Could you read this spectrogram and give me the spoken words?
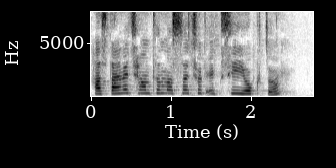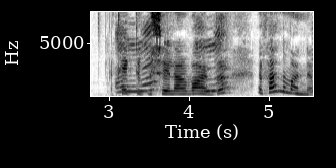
Hastane çantanın aslında çok eksiği yoktu. Tek tük bir şeyler vardı. Efendim annem?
